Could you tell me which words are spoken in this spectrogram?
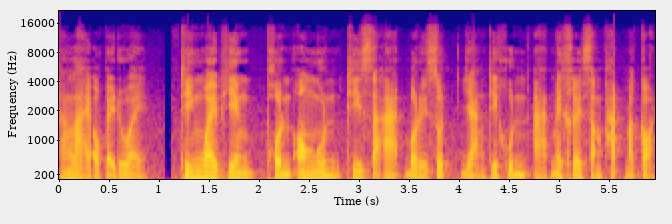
ทั้งหลายออกไปด้วย ทิ้งไว้เพียงผลองุ่นที่สะอาดบริสุทธิ์อย่างที่คุณอาจไม่เคยสัมผัสมาก่อน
